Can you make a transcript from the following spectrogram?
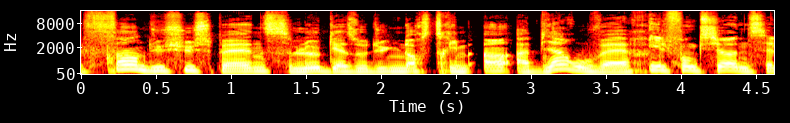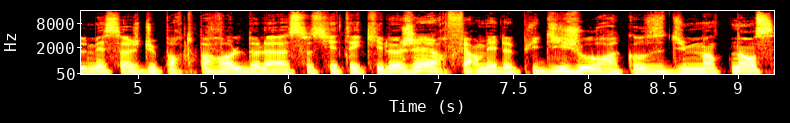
Fin du suspense, le gazoduc Nord Stream 1 a bien rouvert. Il fonctionne, c'est le message du porte-parole de la société qui le gère, fermé depuis dix jours à cause d'une maintenance.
